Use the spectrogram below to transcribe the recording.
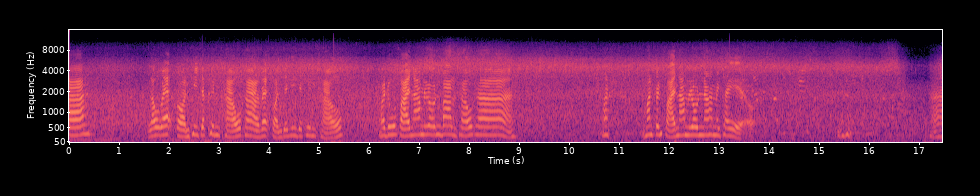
ะ เราแวะก่อนที่จะขึ้นเขาค่ะ แวะก่อนจะที่จะขึ้นเขา มาดูฝายน้ำล้นบ้านเขาค่ะ มันมันเป็นฝายน้ำล้นนะไม่ใช่เอ่อค่ะ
